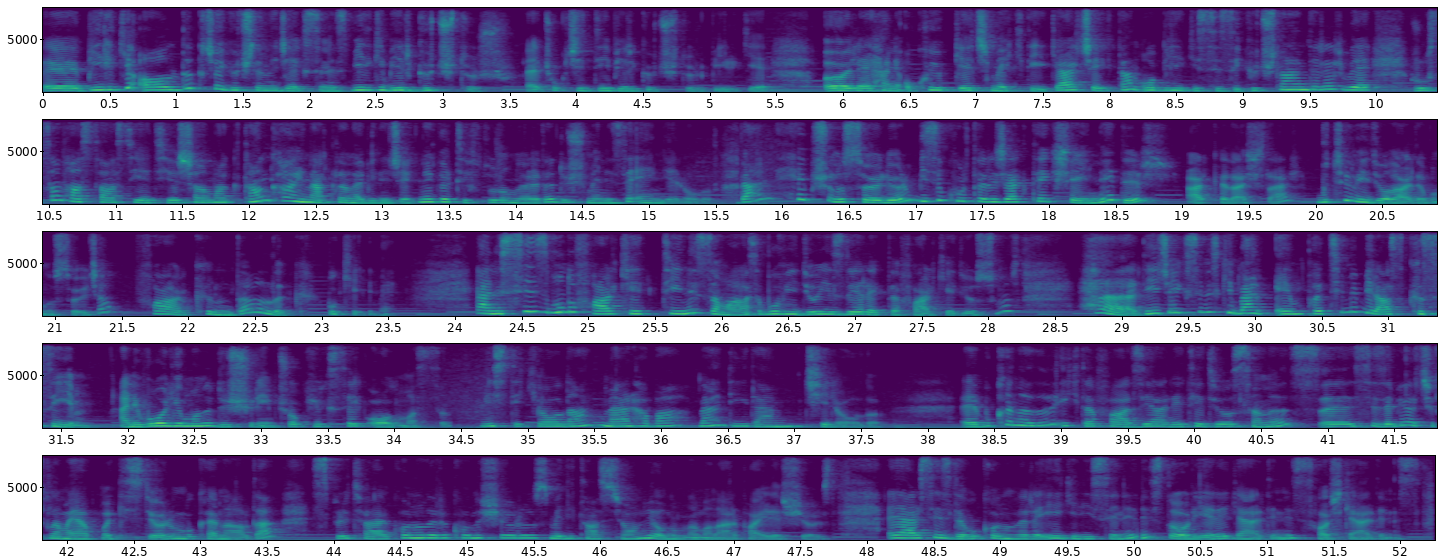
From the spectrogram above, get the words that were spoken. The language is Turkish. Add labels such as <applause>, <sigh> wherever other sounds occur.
Ee, bilgi aldıkça güçleneceksiniz. Bilgi bir güçtür. Yani çok ciddi bir güçtür bilgi. Öyle hani okuyup geçmek değil. Gerçekten o bilgi sizi güçlendirir ve ruhsal hassasiyet yaşamaktan kaynaklanabilecek negatif durumlara da düşmenize engel olur. Ben hep şunu söylüyorum. Bizi kurtaracak tek şey nedir arkadaşlar? Bütün videolarda bunu söyleyeceğim. Farkındalık bu kelime. Yani siz bunu fark ettiğiniz zaman aslında bu videoyu izleyerek de fark ediyorsunuz. He diyeceksiniz ki ben empatimi biraz kısayım. Hani volümünü düşüreyim çok yüksek olmasın. Mistik Yoldan merhaba ben Didem Çiloğlu. E, bu kanalı ilk defa ziyaret ediyorsanız e, size bir açıklama yapmak istiyorum bu kanalda. Spiritüel konuları konuşuyoruz, meditasyon ve olumlamalar paylaşıyoruz. Eğer siz de bu konulara ilgiliyseniz doğru yere geldiniz, hoş geldiniz.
